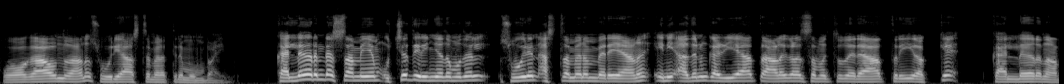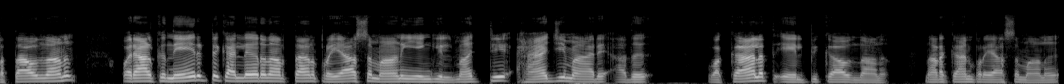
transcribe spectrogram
പോകാവുന്നതാണ് സൂര്യാസ്തമനത്തിന് മുമ്പായി. കല്ലേറിന്റെ സമയം ഉച്ചതിരിഞ്ഞത് മുതൽ സൂര്യൻ അസ്തമനം വരെയാണ്. ഇനി അതിനും കഴിയാത്ത ആളുകളെ സംബന്ധിച്ചത് രാത്രിയിലൊക്കെ കല്ലേറ് നടത്താവുന്നതാണ്. ഒരാൾക്ക് നേരിട്ട് കല്ലേറ് നടത്താൻ പ്രയാസമാണ് എങ്കിൽ മറ്റ് ഹാജിമാരെ അത് വക്കാലത്ത് ഏൽപ്പിക്കാവുന്നതാണ് നടക്കാൻ പ്രയാസമാണ്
